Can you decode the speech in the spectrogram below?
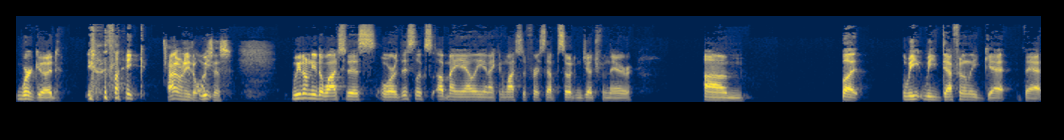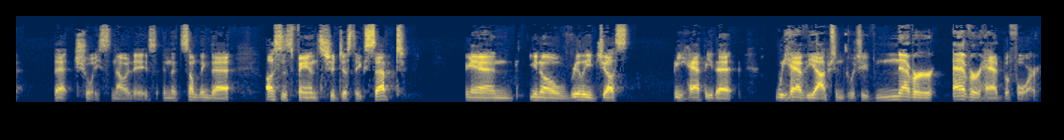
we're good. like I don't need to watch We- this. we don't need to watch this, or this looks up my alley, and I can watch the first episode and judge from there. Um, but we we definitely get that that choice nowadays, and that's something that us as fans should just accept, and you know, really just be happy that we have the options which we've never ever had before.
